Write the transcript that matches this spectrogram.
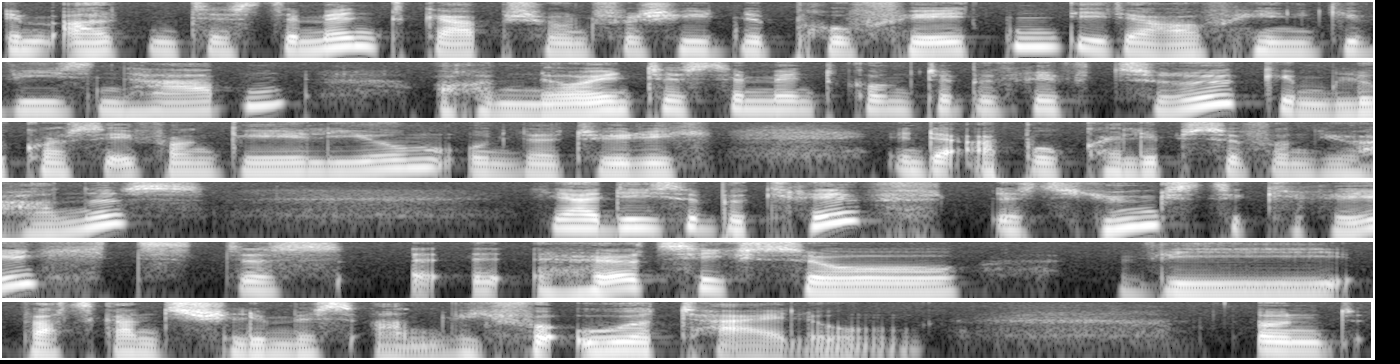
Im Alten Testament gab es schon verschiedene Propheten, die darauf hingewiesen haben. Auch im Neuen Testament kommt der Begriff zurück, im Lukas-Evangelium und natürlich in der Apokalypse von Johannes. Ja, dieser Begriff, das jüngste Gericht, das äh, hört sich so wie was ganz Schlimmes an, wie Verurteilung. Und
